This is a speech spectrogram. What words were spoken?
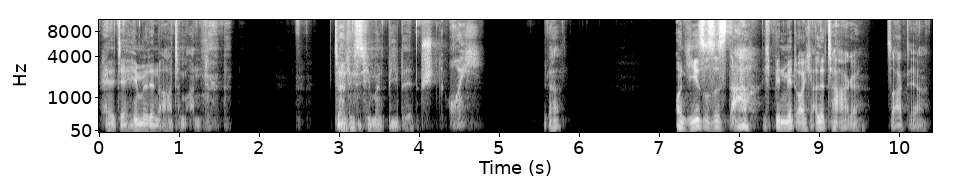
hält der Himmel den Atem an. Da liest jemand Bibel. Psst, ruhig. Ja? Und Jesus ist da. Ich bin mit euch alle Tage, sagt er.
